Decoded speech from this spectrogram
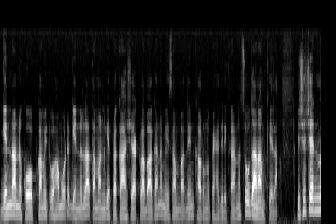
ගෙන්න්න කෝප් කමිටුව හමුවට ගෙන්නලා තමන්ගේ ප්‍රකාශයක් ලබා ගන්න මේ සම්බන්ධයෙන් කරුණු පැහැදිලි කරන්න සූදානම් කියලා. විශේෂයෙන්ම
